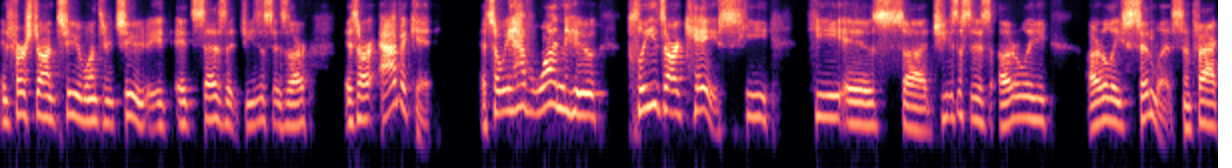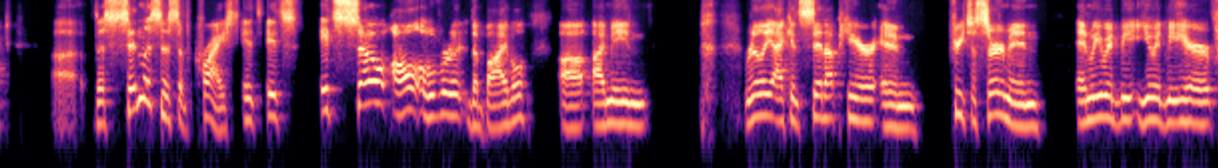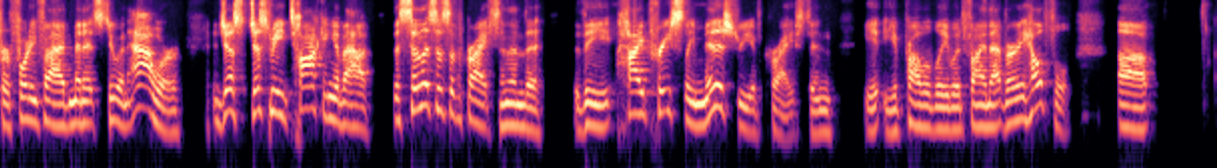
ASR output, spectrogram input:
In First John 2, 1 through 2, it, it says that Jesus is our is our advocate. And so we have one who pleads our case. He he is uh, Jesus is utterly utterly sinless. In fact, uh, the sinlessness of Christ. It's it's it's so all over the Bible. Uh, I mean, really, I could sit up here and preach a sermon, and we would be you would be here for forty five minutes to an hour, just just me talking about the sinlessness of Christ, and then the the high priestly ministry of Christ, and you, you probably would find that very helpful. Uh,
